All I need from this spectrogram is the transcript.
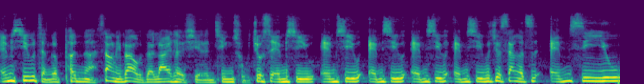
MCU 整个喷啊！上礼拜我的 Lighter 写很清楚，就是 MCU，MCU，MCU，MCU，MCU 这三个字 MCU，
